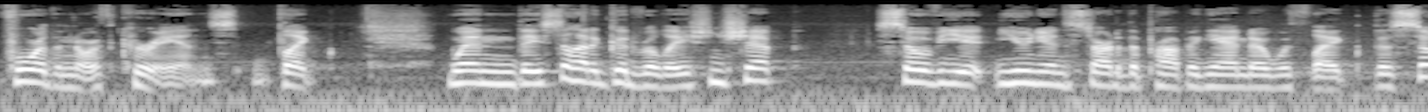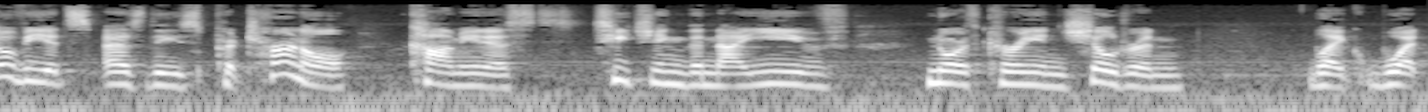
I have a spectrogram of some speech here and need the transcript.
for the North Koreans. Like when they still had a good relationship, Soviet Union started the propaganda with like the Soviets as these paternal communists teaching the naive North Korean children like what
